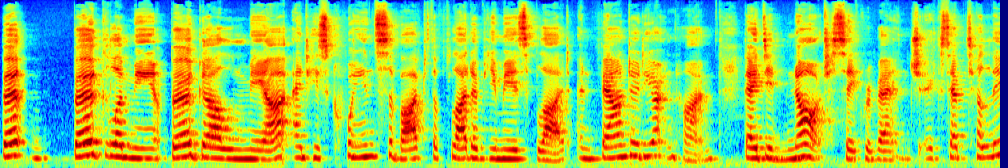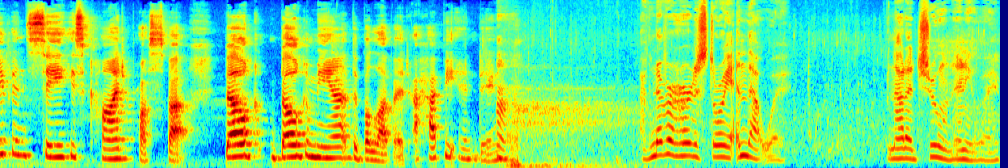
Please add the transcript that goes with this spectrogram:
Ber- Bergelmir, Bergelmir and his queen survived the flood of Ymir's blood and founded Jotunheim. They did not seek revenge, except to live and see his kind prosper. Belg- Belgemir the Beloved, a happy ending. Hmm. I've never heard a story end that way. Not a true one, anyway.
